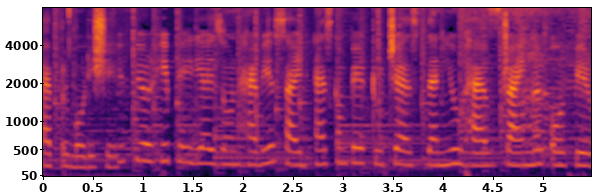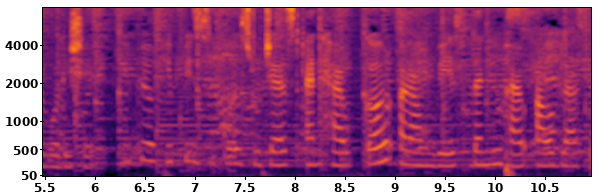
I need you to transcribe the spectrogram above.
apple body shape. If your hip area is on heavier side as compared to chest, then you have triangle or pear body shape. If your hip is equals to chest and have curve around waist, then you have hourglass body.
